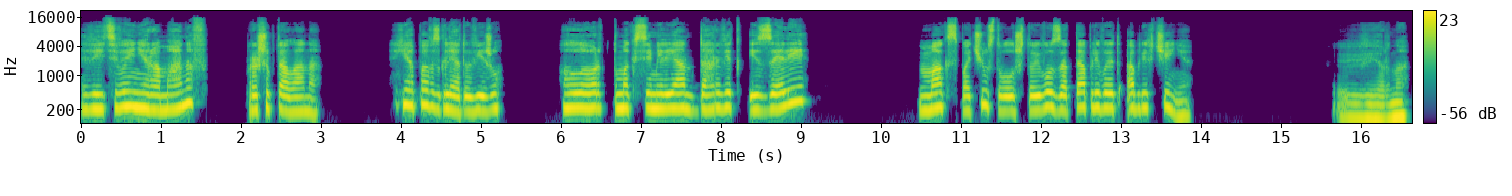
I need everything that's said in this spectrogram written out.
«Ведь вы не Романов?» — прошептала она. «Я по взгляду вижу. Лорд Максимилиан Дарвик из Элии?» Макс почувствовал, что его затапливает облегчение. «Верно»,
